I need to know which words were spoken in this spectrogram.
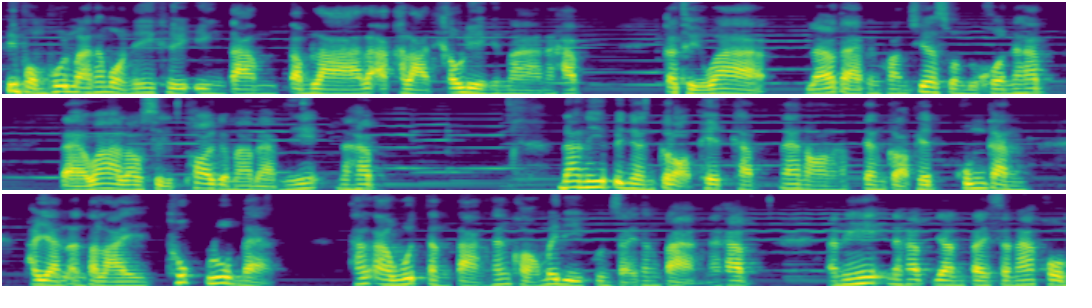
ที่ผมพูดมาทั้งหมดนี่คืออิงตามตำราและอักขระที่เขาเรียนกันมานะครับ ก็ถือว่าแล้วแต่เป็นความเชื่อส่วนบุคคลนะครับ แต่ว่าเราสืบทอดกันมาแบบนี้นะครับ ด้านนี้เป็นยันเกราะเพชรครับแน่นอนครับยันเกราะเพชรคุ้มกัน ยันอันตรายทุกรูปแบบ ทั้งอาวุธต่างๆ ทั้งของไม่ดีคุณใสต่างๆนะครับ อันนี้นะครับยันไตรสนาคม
